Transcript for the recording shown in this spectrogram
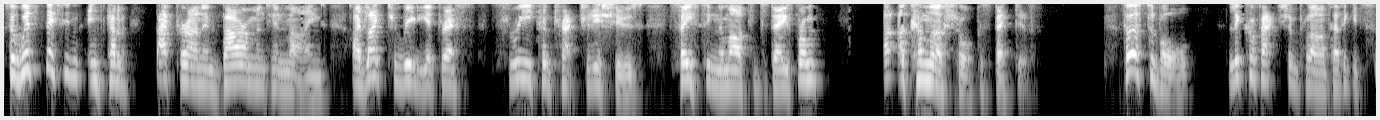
So with this in, in kind of background environment in mind, I'd like to really address three contractual issues facing the market today from a, a commercial perspective. First of all, liquefaction plants, I think it's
